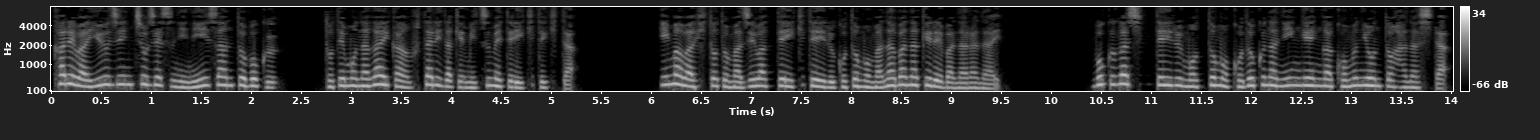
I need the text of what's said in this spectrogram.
彼は友人チョゼスに兄さんと僕、とても長い間二人だけ見つめて生きてきた。今は人と交わって生きていることも学ばなければならない。僕が知っている最も孤独な人間がコムニョンと話した。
